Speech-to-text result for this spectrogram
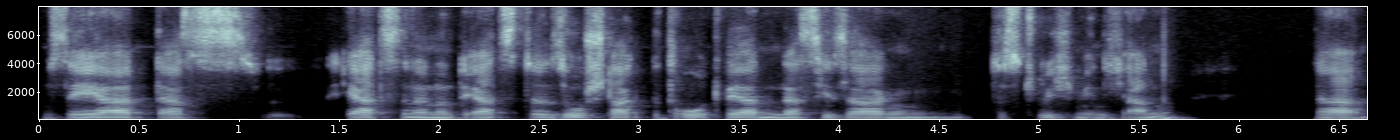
sehr, dass Ärztinnen und Ärzte so stark bedroht werden, dass sie sagen, das tue ich mir nicht an. Ja,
